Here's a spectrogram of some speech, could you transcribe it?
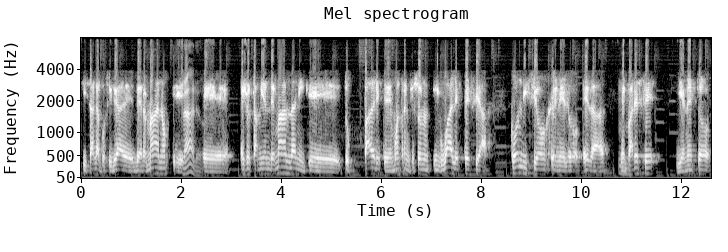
quizás la posibilidad de, de hermanos que claro. eh, ellos también demandan y que tus padres te demuestran que son iguales pese a condición, género, edad. Me parece, y en esto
